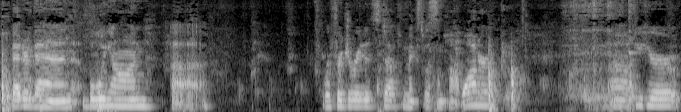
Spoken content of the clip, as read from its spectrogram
Better Than bouillon, uh, refrigerated stuff mixed with some hot water. Uh, if you hear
